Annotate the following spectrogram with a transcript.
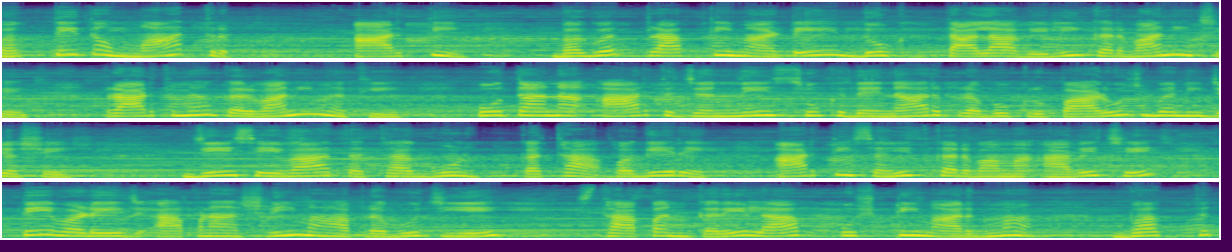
ભક્તિ તો માત્ર આરતી, ભગવત પ્રાપ્તિ માટે દુઃખ તાલાવેલી કરવાની છે, પ્રાર્થના કરવાની નથી. પોતાના આર્તજનને સુખ દેનાર પ્રભુ કૃપાળુ જ બની જશે. જે સેવા તથા ગુણ, કથા વગેરે આરતી સહિત કરવામાં આવે છે, તે વડે જ આપણા શ્રી મહાપ્રભુજીએ સ્થાપન કરેલા પુષ્ટિ માર્ગમાં ભક્ત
